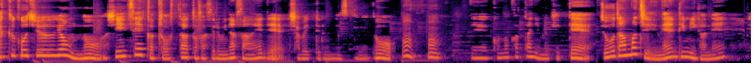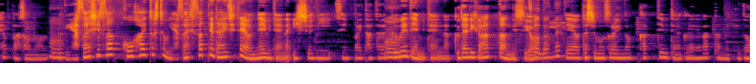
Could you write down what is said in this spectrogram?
154の新生活をスタートさせる皆さんへで喋ってるんですけれど、うんうん。で、この方に向けて、冗談交じりね、リミがね、やっぱその、なんか優しさ、後輩としても優しさって大事だよね、みたいな、一緒に先輩と働く上で、みたいなくだりがあったんですよ。そうだね。で、私もそれに乗っかってみたいなくだりがあったんだけど、う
